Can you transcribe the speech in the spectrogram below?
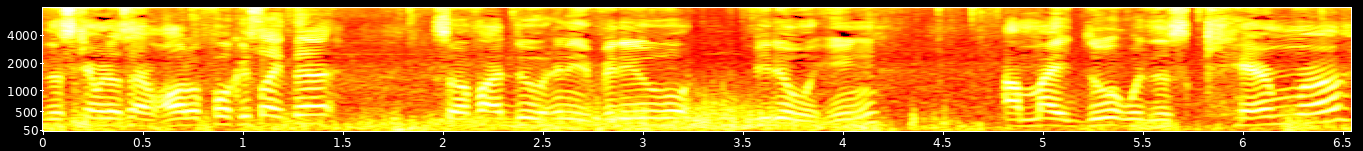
this camera doesn't have autofocus like that. So if I do any video videoing, I might do it with this camera,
